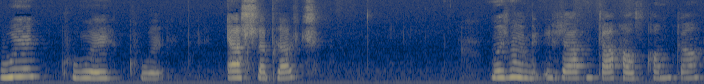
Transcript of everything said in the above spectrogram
Cool, cool, cool. Erster Platz. Muss man wirklich sagen, darauf kommt er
